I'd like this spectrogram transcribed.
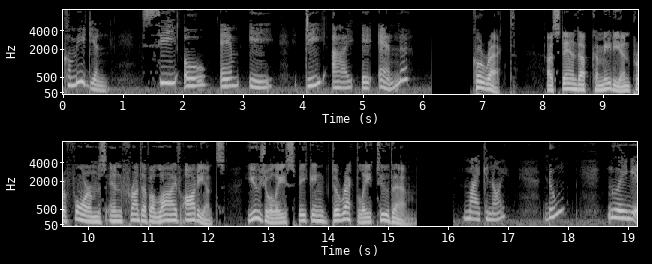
Comedian. C-O-M-E-D-I-A-N? Correct. A stand-up comedian performs in front of a live audience, usually speaking directly to them. Mike nói, đúng, người nghệ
